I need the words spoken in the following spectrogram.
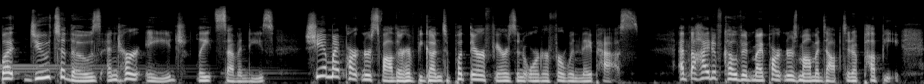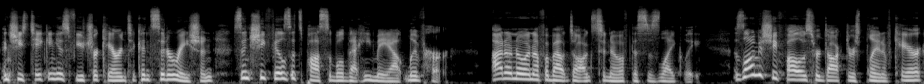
But due to those and her age, late 70s, she and my partner's father have begun to put their affairs in order for when they pass. At the height of COVID, my partner's mom adopted a puppy, and she's taking his future care into consideration since she feels it's possible that he may outlive her. I don't know enough about dogs to know if this is likely. As long as she follows her doctor's plan of care,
